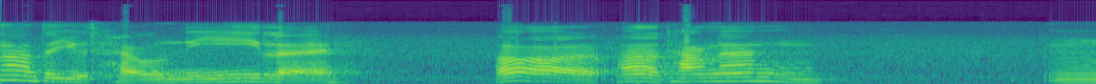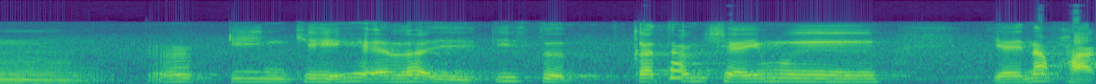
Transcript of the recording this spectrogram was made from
น่าจะอยู่แถวนี้แหละอ๋ออ่าทางนั้น อืมก็กินเคอะไรที่สุดก็ต้องใช้มือใหญ่หน้าผาก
